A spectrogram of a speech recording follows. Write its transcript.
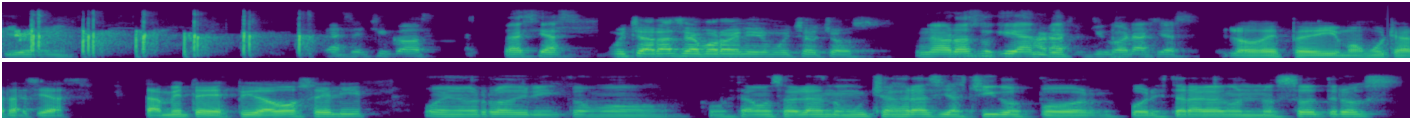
Bien. Gracias, chicos. Gracias. Muchas gracias por venir, muchachos. Un abrazo gigante. Abrazo, chicos, gracias. Los despedimos, muchas gracias. También te despido a vos, Eli. Bueno, Rodri, como, como estábamos hablando, muchas gracias chicos por, por estar acá con nosotros.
